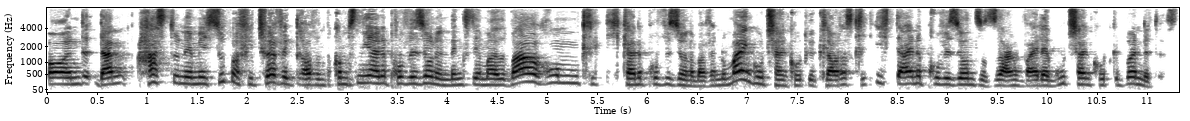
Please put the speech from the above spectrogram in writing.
Und dann hast du nämlich super viel Traffic drauf und bekommst nie eine Provision und denkst dir mal, warum kriege ich keine Provision? Aber wenn du meinen Gutscheincode geklaut hast, kriege ich deine Provision sozusagen, weil der Gutscheincode gebrandet ist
